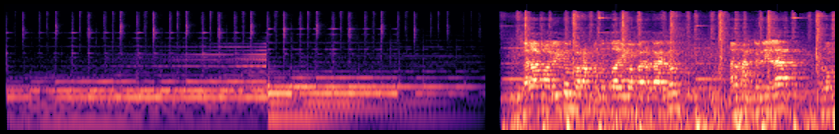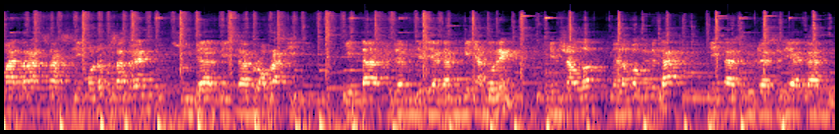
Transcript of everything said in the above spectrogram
Assalamualaikum warahmatullahi wabarakatuh. Alhamdulillah rumah transaksi pondok pesantren sudah bisa beroperasi. Kita sudah menyediakan minyak goreng. Insya Allah dalam waktu dekat kita sudah sediakan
